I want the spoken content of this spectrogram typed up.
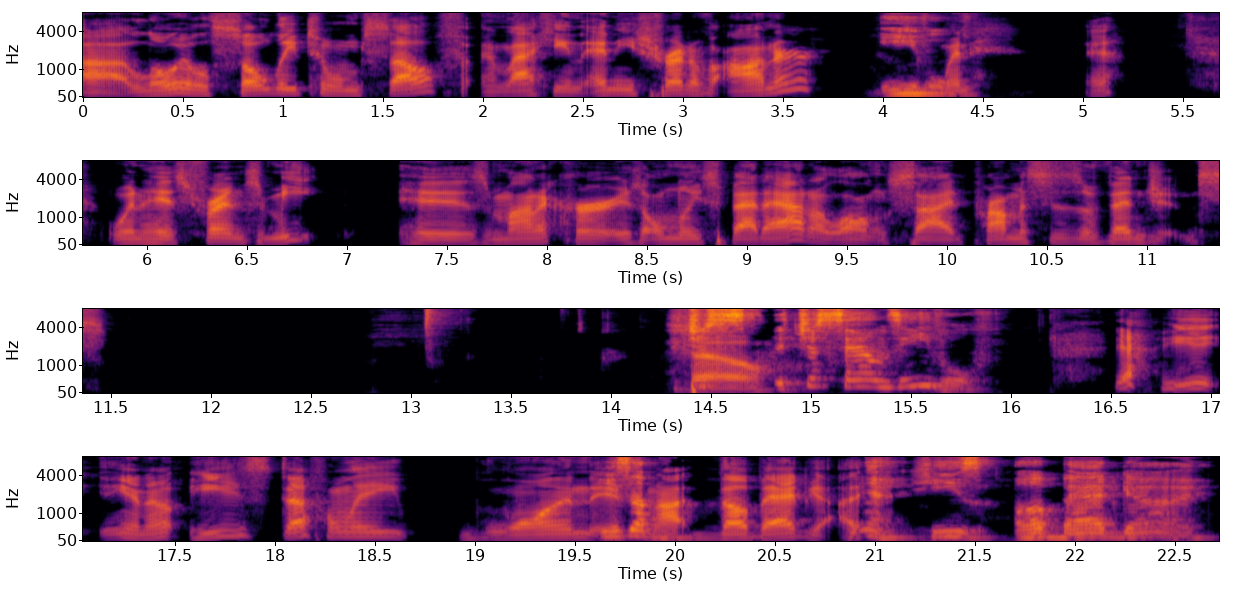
Uh, loyal solely to himself and lacking any shred of honor. evil. When when his friends meet, his moniker is only spat out alongside promises of vengeance. it, So just, it just sounds evil. yeah, he you know he's definitely one, He's a- not the bad guy. yeah, he's a bad guy.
